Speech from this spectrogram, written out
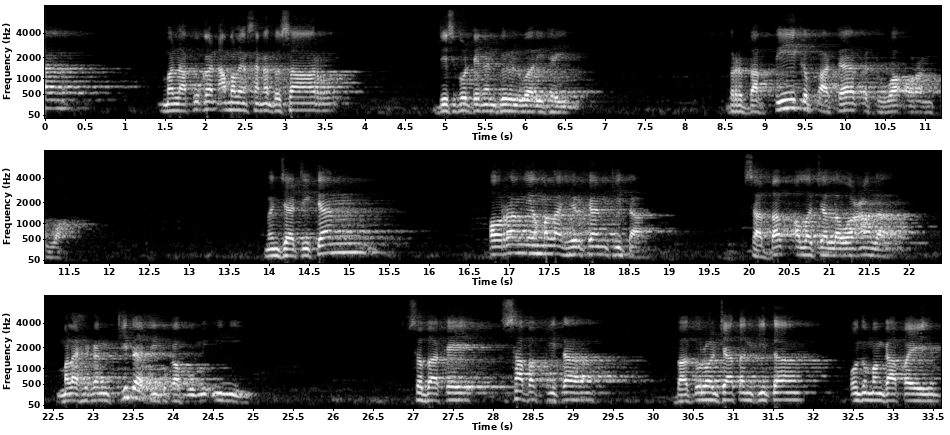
melakukan amal yang sangat besar disebut dengan birrul walidain. Berbakti kepada kedua orang tua. Menjadikan orang yang melahirkan kita sebab Allah Jalla wa ala melahirkan kita di muka bumi ini sebagai sabab kita batu loncatan kita untuk menggapai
